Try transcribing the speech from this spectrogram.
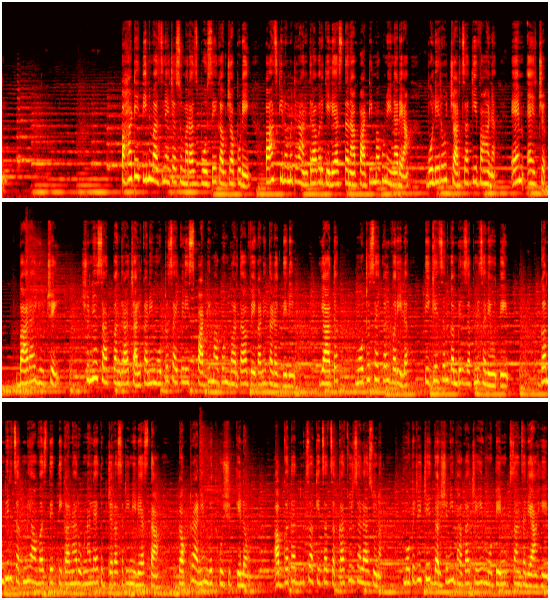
पहाटे तीन वाजण्याच्या सुमारास बोसे गावच्या पुढे पाच किलोमीटर अंतरावर गेले असताना पाठीमागून येणाऱ्या बोलेरो चारचाकी वाहन एम एच बारा यूचे शून्य सात पंधरा चालकाने मोटरसायकलीस पाठीमागून भरधाव वेगाने धडक दिली. यात मोटरसायकलवरील तिघेजण गंभीर जखमी झाले होते. गंभीर जखमी अवस्थेत तिघांना रुग्णालयात उपचारासाठी नेले असता डॉक्टरांनी मृत घोषित केलं. अपघातात दुचाकीचा चक्काचूर झाला असून मोटरीचे दर्शनी भागाचेही मोठे नुकसान झाले आहे.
